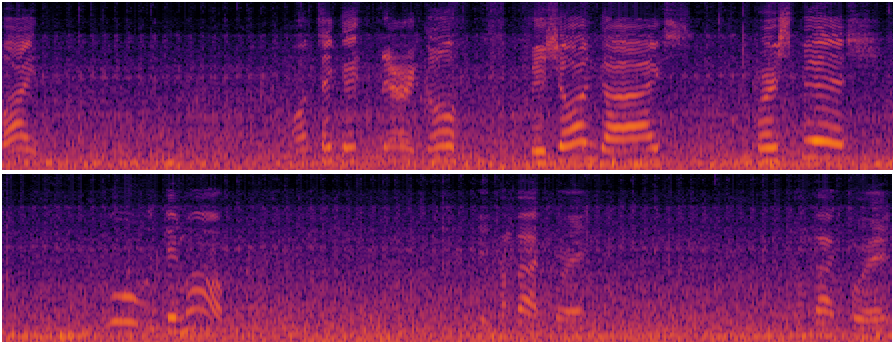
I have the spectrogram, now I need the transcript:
bite. Come on, take it. There we go. Fish on, guys. First fish. Ooh, it came off. Okay, come back for it. Come back for it.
